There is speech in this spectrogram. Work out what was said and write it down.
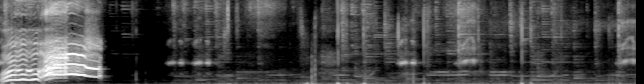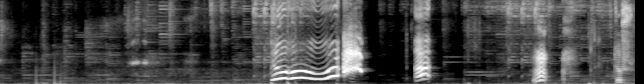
Hı. Dur.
